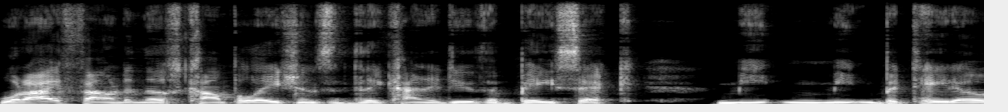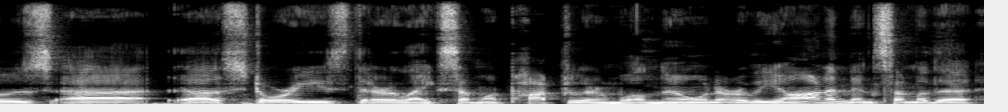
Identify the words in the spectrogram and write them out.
what i found in those compilations they kind of do the basic meat and meat and potatoes uh, uh, stories that are like somewhat popular and well known early on, and then some of the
